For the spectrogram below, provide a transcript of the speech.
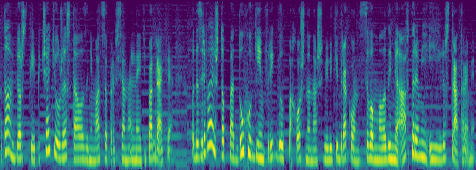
Потом версткой печатью уже стала заниматься профессиональная типография. Подозреваю, что по духу Game Freak был похож на наш Великий Дракон с его молодыми авторами и иллюстраторами.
